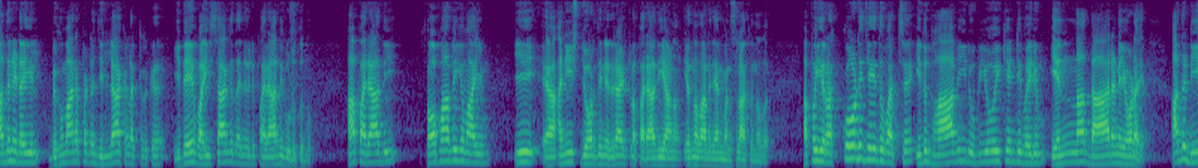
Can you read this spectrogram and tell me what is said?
അതിനിടയിൽ ബഹുമാനപ്പെട്ട ജില്ലാ കളക്ടർക്ക് ഇതേ വൈശാഖ് തന്നെ ഒരു പരാതി കൊടുക്കുന്നു. ആ പരാതി സ്വാഭാവികമായും ഈ അനീഷ് ജോർജിനെതിരായിട്ടുള്ള പരാതിയാണ് എന്നതാണ് ഞാൻ മനസ്സിലാക്കുന്നത്. അപ്പോൾ ഈ റെക്കോർഡ് ചെയ്ത് വച്ച് ഇത് ഭാവിയിൽ ഉപയോഗിക്കേണ്ടി വരും എന്ന ധാരണയോടെ അത് ഡി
